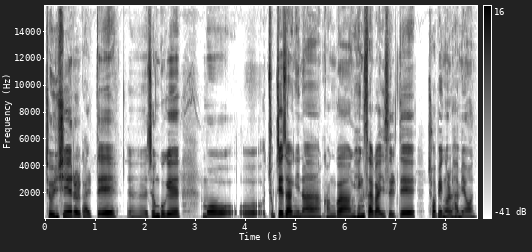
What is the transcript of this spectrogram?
전시회를 갈 때 전국에 뭐 어, 축제장이나 관광 행사가 있을 때 초빙을 하면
